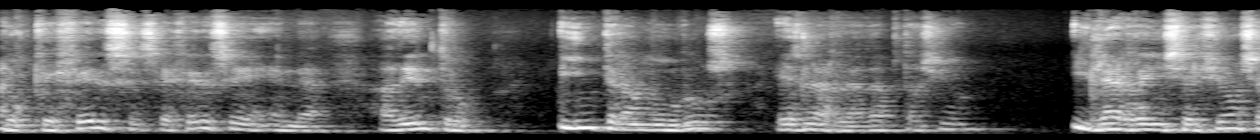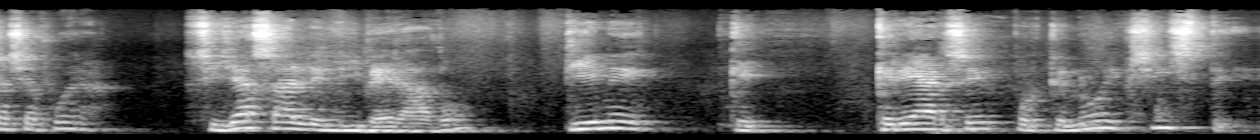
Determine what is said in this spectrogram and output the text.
Lo que ejerce, se ejerce en adentro, intramuros, es la readaptación. Y la reinserción se hace afuera. Si ya sale liberado, tiene que crearse porque no existe.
